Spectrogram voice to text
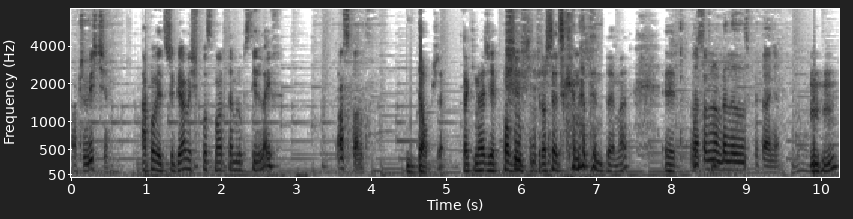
Oczywiście. A powiedz, czy grałeś w Postmortem lub Still Life? A skąd? Dobrze. W takim razie powiem ci troszeczkę na ten temat. Yy, Na pewno będę zadać pytania. Mhm,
